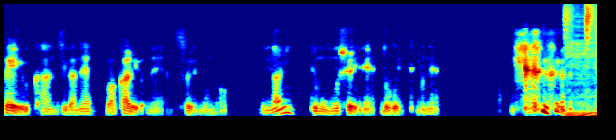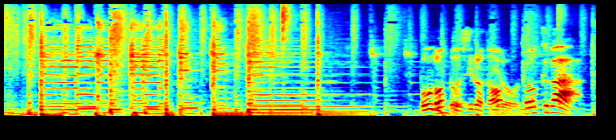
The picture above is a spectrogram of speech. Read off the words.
ていう感じがね、わかるよね。そういうのも。何言っても面白いね。どこ行ってもね。ボンとジロのトークバー。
